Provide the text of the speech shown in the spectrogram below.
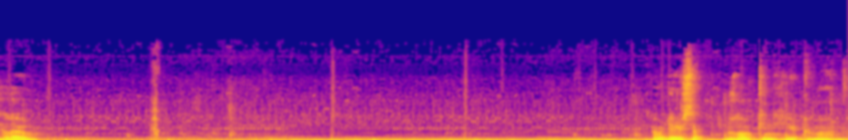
Hello. Oh, there is a block in here. Come on.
